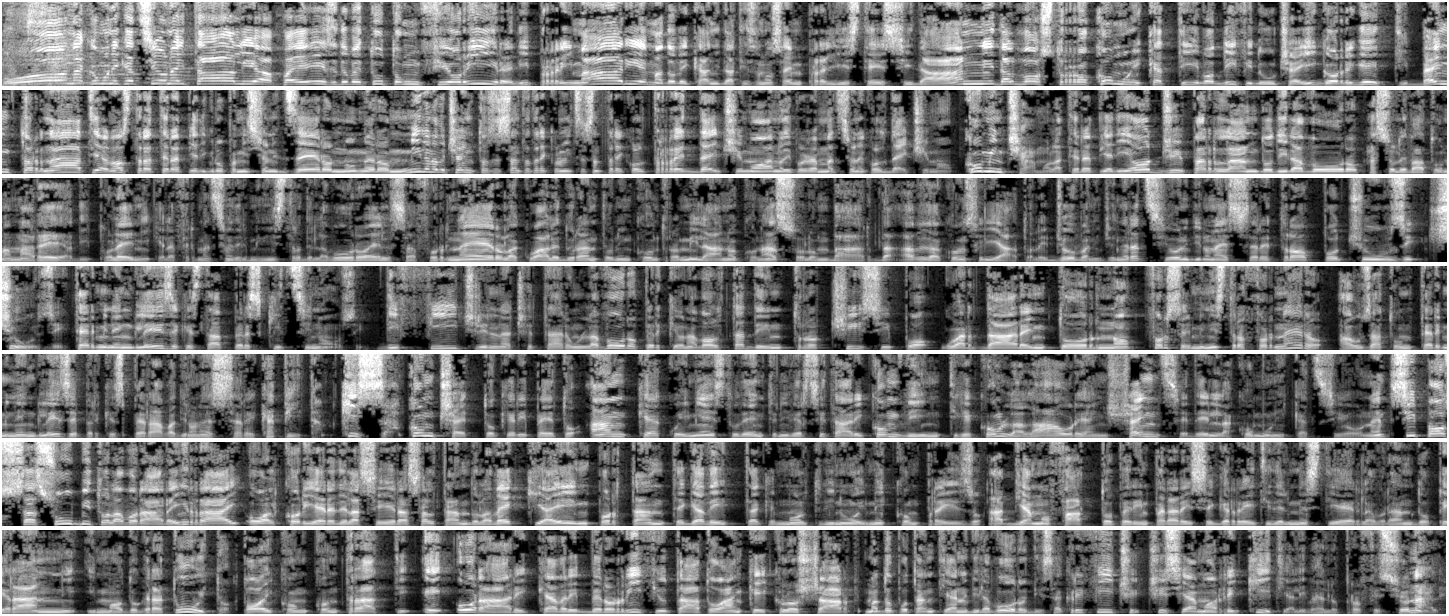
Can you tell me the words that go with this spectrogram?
Buona comunicazione Italia, paese dove tutto un fiorire di primarie, ma dove i candidati sono sempre gli stessi da anni, dal vostro comunicativo di fiducia Igor Righetti. Bentornati alla nostra terapia di gruppo Missioni Zero numero 1963 con il 63 col tredecimo anno di programmazione col decimo. Cominciamo la terapia di oggi parlando di lavoro. Ha sollevato una marea di polemiche l'affermazione del ministro del lavoro Elsa Fornero, la quale durante un incontro a Milano con Asso Lombarda aveva consigliato alle giovani generazioni di non essere troppo choosy. Choosy, termine inglese che sta per schizzinosi, difficili nell'accettare un lavoro perché una volta dentro ci si può guardare intorno. Forse il ministro Fornero ha usato un termine inglese perché sperava di non essere capita. Chissà, concetto che ripeto anche a quei miei studenti universitari convinti che con la laurea in scienze della comunicazione si possa subito lavorare in RAI o al Corriere della Sera saltando la vecchia e importante gavetta che molti di noi, me compreso, abbiamo fatto per imparare i segreti del mestiere lavorando per anni in modo gratuito, poi con contratti e orari che avrebbero rifiutato anche i clochard, ma dopo tanti anni di lavoro e di sacrifici ci siamo arricchiti a livello professionale.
